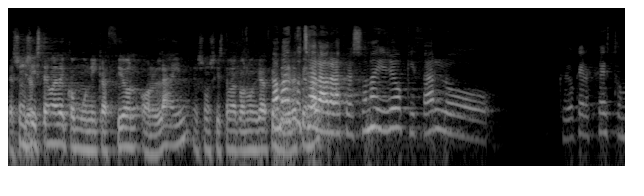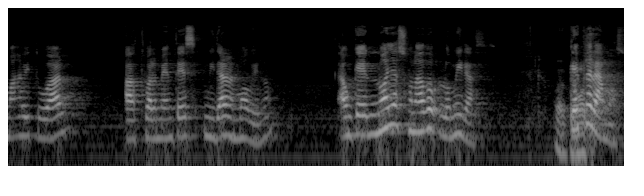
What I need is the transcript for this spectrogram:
Es un sistema de comunicación online, es un sistema de comunicación Vamos a escuchar ahora a las personas y yo quizás lo... Creo que el gesto más habitual actualmente es mirar el móvil, ¿no? Aunque no haya sonado, lo miras. ¿Qué esperamos?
